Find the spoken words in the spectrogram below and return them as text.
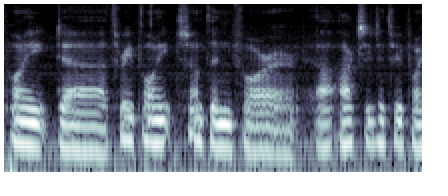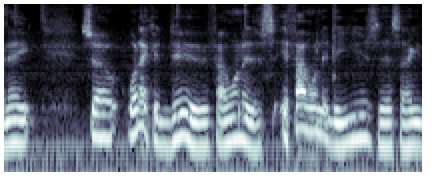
point, uh, 3 point something for uh, oxygen 3.8. So what I could do if I wanted to, if I wanted to use this, I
